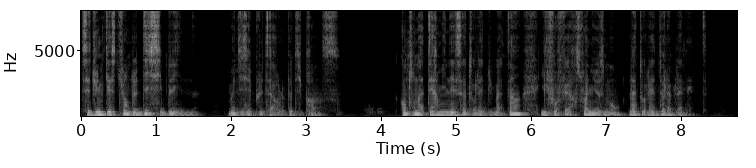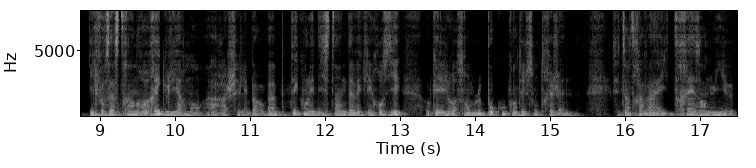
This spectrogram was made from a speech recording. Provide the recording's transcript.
C'est une question de discipline, me disait plus tard le petit prince. Quand on a terminé sa toilette du matin, il faut faire soigneusement la toilette de la planète. Il faut s'astreindre régulièrement à arracher les baobabs dès qu'on les distingue d'avec les rosiers, auxquels ils ressemblent beaucoup quand ils sont très jeunes. C'est un travail très ennuyeux,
